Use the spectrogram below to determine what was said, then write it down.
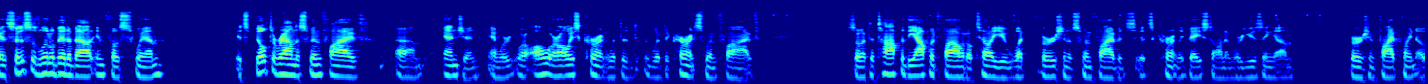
Okay, so this is a little bit about InfoSWMM. It's built around the SWMM 5 um, engine, and we're, we're, all, we're always current with the, with the current SWMM 5. So at the top of the output file, it'll tell you what version of SWMM 5 it's, it's currently based on, and we're using um, version 5.02.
